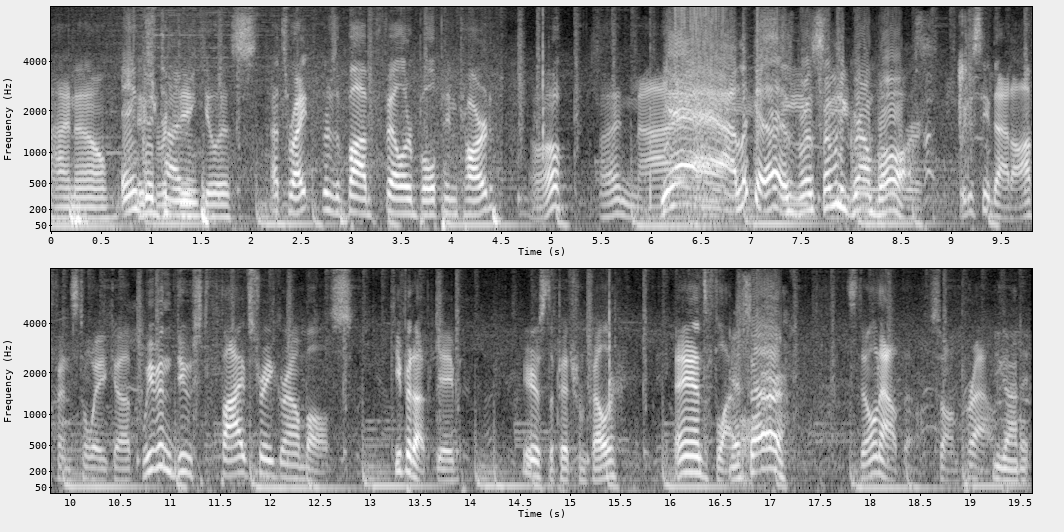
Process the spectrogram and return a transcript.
I know. And it's good timing. ridiculous. That's right. There's a Bob Feller bullpen card. Oh, a nice. Yeah, look at us, bro. So many ground balls. We just need that offense to wake up. We've induced five straight ground balls. Keep it up, Gabe. Here's the pitch from Feller. And it's a fly Yes, ball. sir. Still an out though, so I'm proud. You got it.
